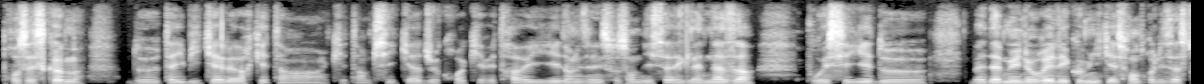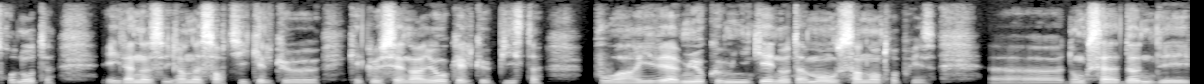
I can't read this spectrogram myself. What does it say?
Processcom de Taibi Keller, qui est un qui est un psychiatre, je crois, qui avait travaillé dans les années 70 avec la NASA pour essayer de bah, d'améliorer les communications entre les astronautes. Et il en a, il en a sorti quelques quelques scénarios, quelques pistes pour arriver à mieux communiquer, notamment au sein de l'entreprise. Donc ça donne des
